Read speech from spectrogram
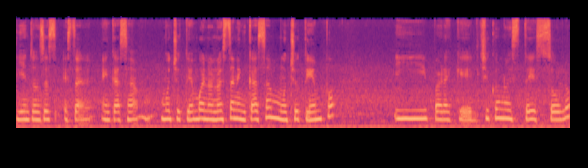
Y entonces están en casa mucho tiempo, bueno, no están en casa mucho tiempo y para que el chico no esté solo,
